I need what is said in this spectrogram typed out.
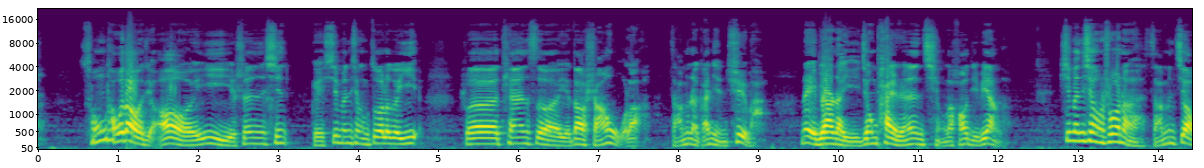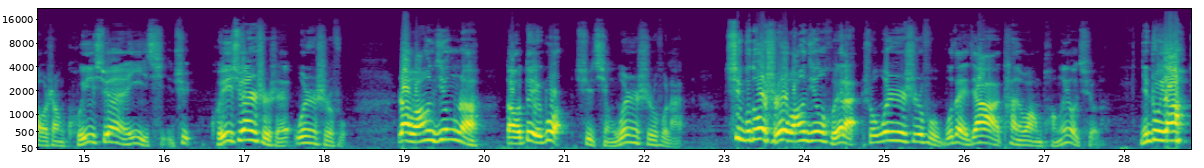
从头到脚一身新，给西门庆做了个揖，说天色也到晌午了，咱们呢赶紧去吧。那边呢已经派人请了好几遍了。西门庆说呢，咱们叫上奎轩一起去。奎轩是谁？温师傅。让王晶呢到对过去请温师傅来。去不多时，王晶回来说温师傅不在家，探望朋友去了。您注意啊，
